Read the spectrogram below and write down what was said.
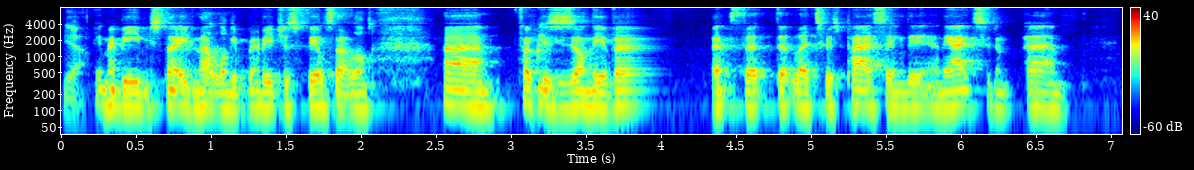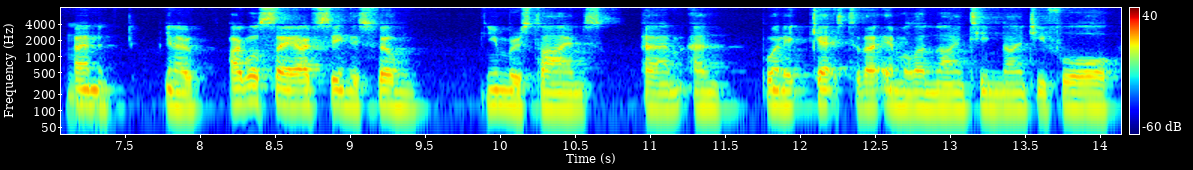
Yeah, it maybe even it's not even that long. Maybe it just feels that long. Um, focuses on the events that, that led to his passing the, and the accident. Um, And you know, I will say I've seen this film numerous times, um, and when it gets to that Imola 1994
